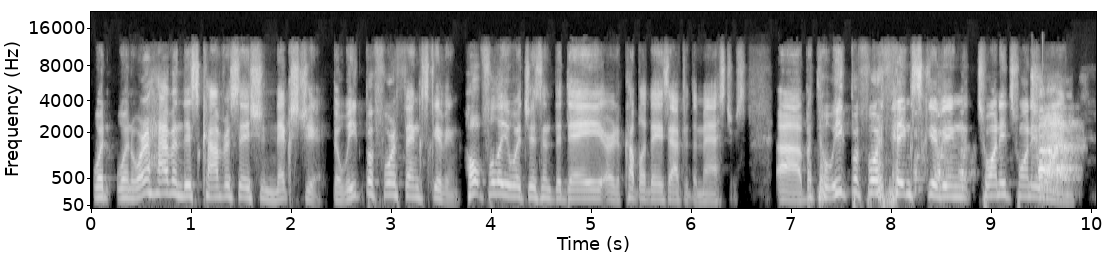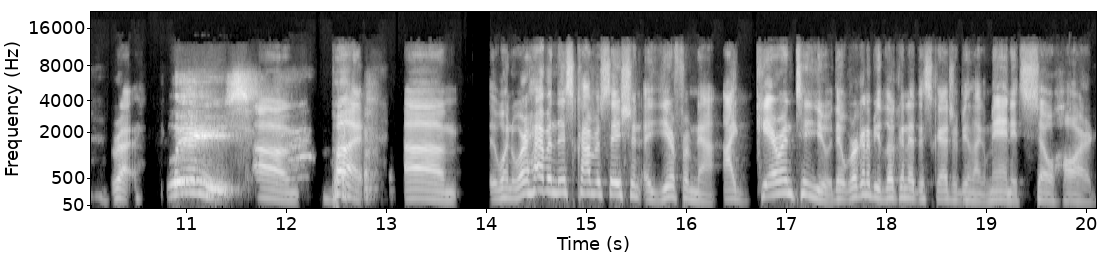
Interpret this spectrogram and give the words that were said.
when when we're having this conversation next year the week before thanksgiving hopefully which isn't the day or a couple of days after the masters uh, but the week before thanksgiving 2021 right please. um but um, when we're having this conversation a year from now, I guarantee you that we're going to be looking at the schedule being like, man, it's so hard.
